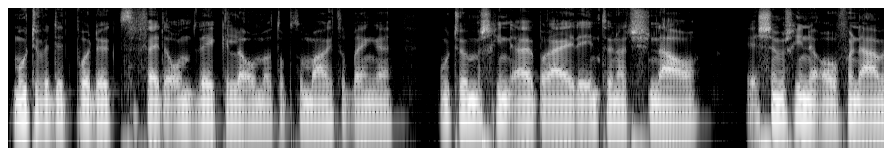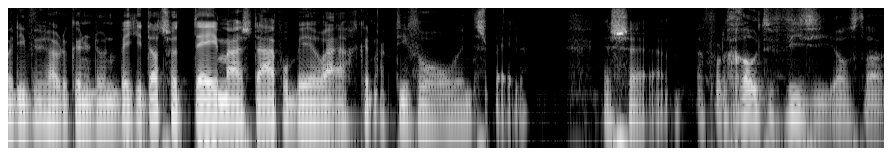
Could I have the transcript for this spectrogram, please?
Moeten we dit product verder ontwikkelen om het op de markt te brengen? Moeten we misschien uitbreiden internationaal? Is er misschien een overname die we zouden kunnen doen? Een beetje dat soort thema's, daar proberen we eigenlijk een actieve rol in te spelen. Dus, eh, Voor de grote visie, als het ware.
